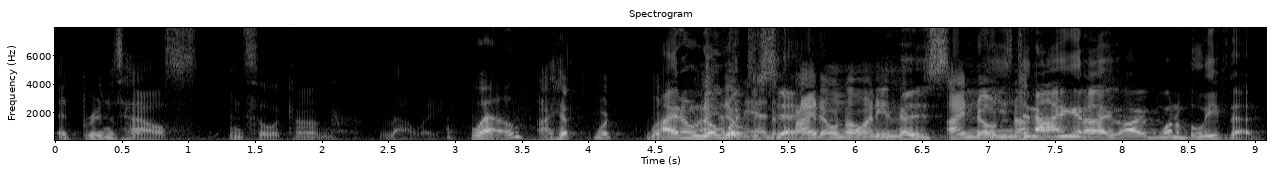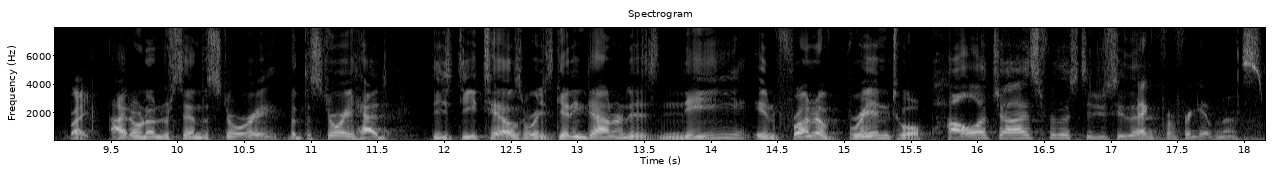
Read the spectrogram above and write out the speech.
at Brin's house in Silicon Valley. Well, I have what? what I don't know what to don't- say. I don't know anything. Because I know he's nothing. denying it. I, I want to believe that. Right. I don't understand the story, but the story had these details where he's getting down on his knee in front of Brin to apologize for this. Did you see that? beg for forgiveness.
